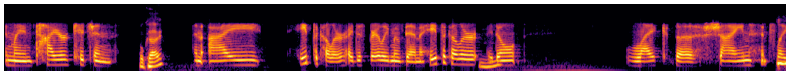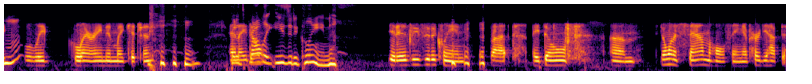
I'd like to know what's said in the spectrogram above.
in my entire kitchen, Okay. and I hate the color. I just barely moved in. I hate the color. I mm-hmm. don't like the shine. It's like mm-hmm. totally glaring in my kitchen. But and it's I probably don't. easy to clean. It is easy to clean, but I don't. Um, don't want to sand the whole thing. I've heard you have to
